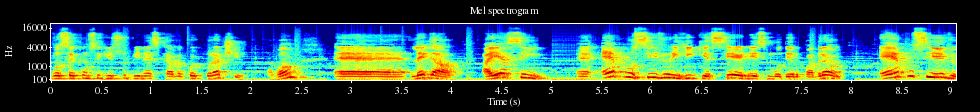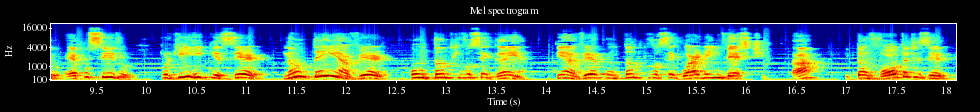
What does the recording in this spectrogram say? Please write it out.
você conseguir subir na escada corporativa, tá bom? É, legal. Aí assim, é, é possível enriquecer nesse modelo padrão? É possível, é possível, porque enriquecer não tem a ver com o tanto que você ganha, tem a ver com o tanto que você guarda e investe, tá? Então, volto a dizer,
